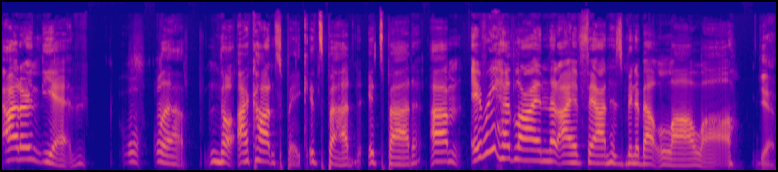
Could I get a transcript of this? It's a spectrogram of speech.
I don't. Yeah, no, I can't speak. It's bad. It's bad. Um, every headline that I have found has been about Lala. Yeah.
